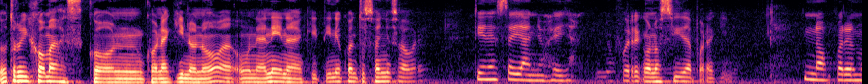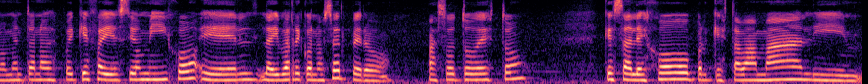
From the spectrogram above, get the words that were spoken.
otro hijo más con, con Aquino, ¿no? Una nena que tiene cuántos años ahora? Tiene seis años ella. ¿Y no fue reconocida por Aquino? No, por el momento no. Después que falleció mi hijo, él la iba a reconocer, pero pasó todo esto, que se alejó porque estaba mal y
